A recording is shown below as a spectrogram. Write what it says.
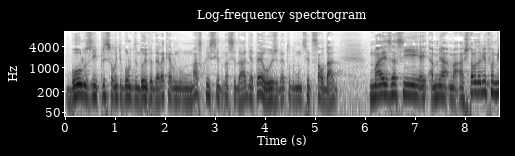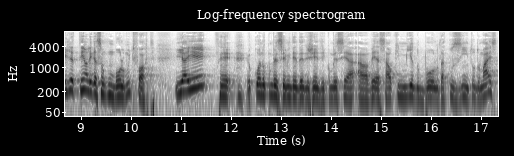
bolos e principalmente bolo de noiva dela, que era o mais conhecido na cidade até hoje, né? Todo mundo sente saudade. Mas assim, a, minha, a história da minha família tem uma ligação com o bolo muito forte. E aí, eu quando comecei a me entender de gente e comecei a, a, ver essa alquimia do bolo, da cozinha e tudo mais,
